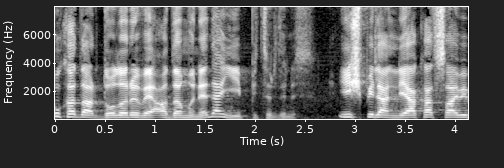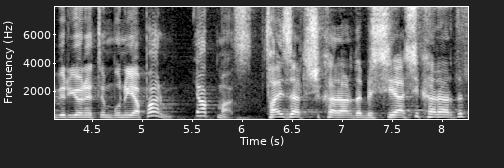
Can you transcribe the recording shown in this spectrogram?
Bu kadar doları ve adamı neden yiyip bitirdiniz? İş bilen, liyakat sahibi bir yönetim bunu yapar mı? Yapmaz. Faiz artışı kararı da bir siyasi karardır.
